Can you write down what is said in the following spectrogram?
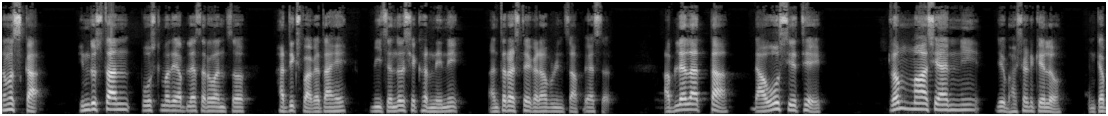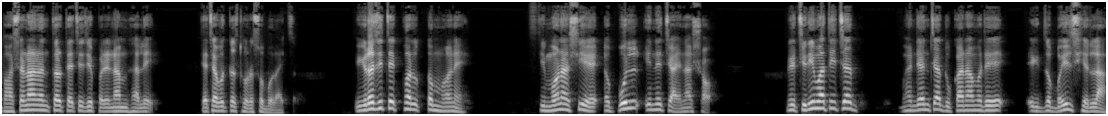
नमस्कार. हिंदुस्तान पोस्टमध्ये आपल्या सर्वांचं हार्दिक स्वागत आहे. मी चंद्रशेखर नेने आंतरराष्ट्रीय घडामोडींचा अभ्यासक. आपल्याला आत्ता डावोस येथे ट्रम्प महाशयांनी जे भाषण केलं आणि त्या भाषणानंतर त्याचे जे परिणाम झाले त्याच्याबद्दल थोडंसं बोलायचं. इंग्रजीत एक फार उत्तम म्हण आहे. ती म्हण अशी आहे a bull in a china shop. म्हणजे चिनी मातीच्या भांड्यांच्या दुकानामध्ये एक जो बैल शिरला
